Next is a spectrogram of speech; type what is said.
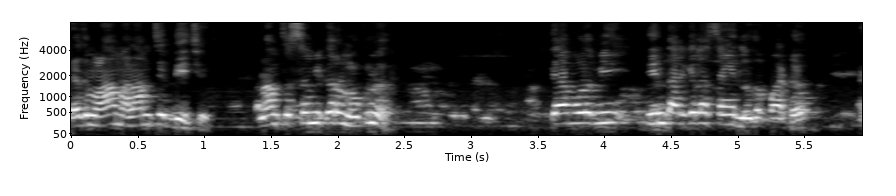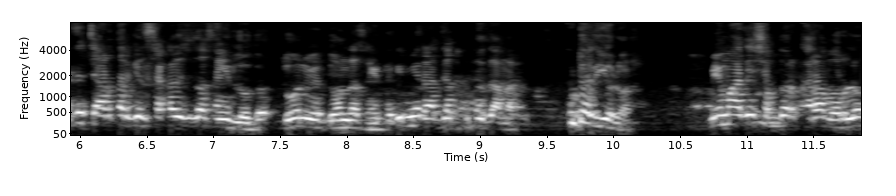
त्याच्यामुळे आम्हाला आमचे द्यायचे होते. पण आमचं समीकरण हुकलं. त्यामुळे मी तीन तारखेला सांगितलं होतं पाठ. आणि चार तारखेला सकाळी सुद्धा सांगितलं होतं. दोन वेळ दोनदा सांगितलं की मी राज्यात कुठं जाणार कुठंच गेलो? मी माझ्या शब्दावर खरा भरलो.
